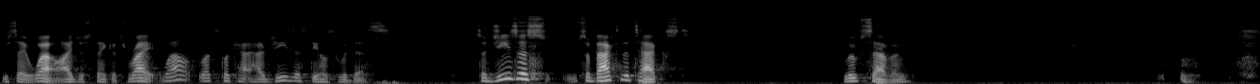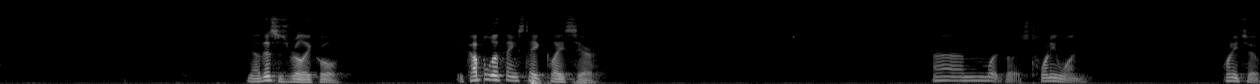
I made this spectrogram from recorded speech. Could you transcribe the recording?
You say, well, I just think it's right. Well, let's look at how Jesus deals with this. So, Jesus, so back to the text, Luke 7. Now, this is really cool. A couple of things take place here. Um, what verse? 21. 22.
